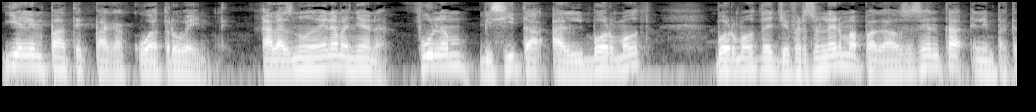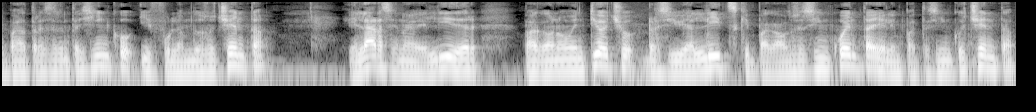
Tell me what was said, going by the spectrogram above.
y el empate paga 4.20. A las 9 de la mañana, Fulham visita al Bournemouth. Bournemouth de Jefferson Lerma paga 2.60, el empate paga 3.35 y Fulham 2.80. El Arsenal, el líder, paga 1.28, recibe al Leeds que paga 11.50 y el empate 5.80.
